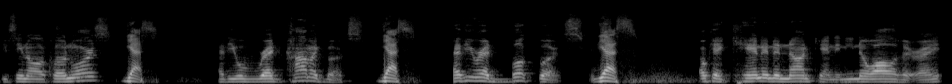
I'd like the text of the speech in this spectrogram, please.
You've seen all of Clone Wars. yes, Have you read comic books? yes, Have you read book books? yes. Okay, canon and non-canon. You know all of it, right?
